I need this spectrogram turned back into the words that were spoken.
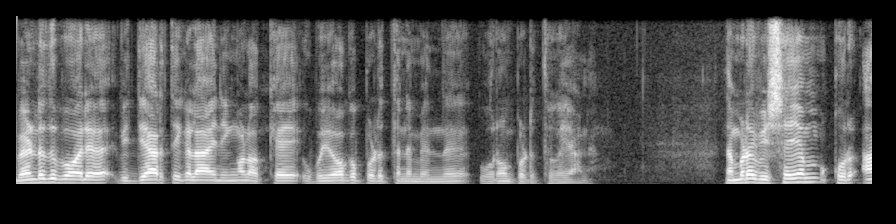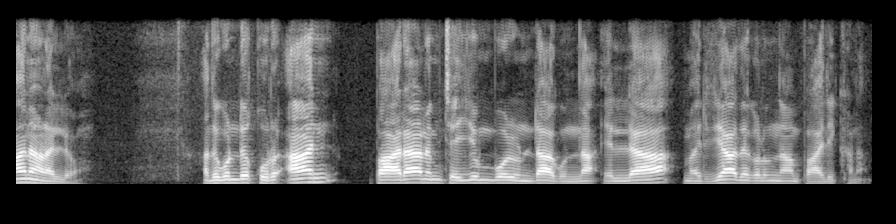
വേണ്ടതുപോലെ വിദ്യാർത്ഥികളായ നിങ്ങളൊക്കെ ഉപയോഗപ്പെടുത്തണമെന്ന് ഓർമ്മപ്പെടുത്തുകയാണ്. നമ്മുടെ വിഷയം ഖുർആനാണല്ലോ. അതുകൊണ്ട് ഖുർആൻ പാരായണം ചെയ്യുമ്പോഴുണ്ടാകുന്ന എല്ലാ മര്യാദകളും നാം പാലിക്കണം.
